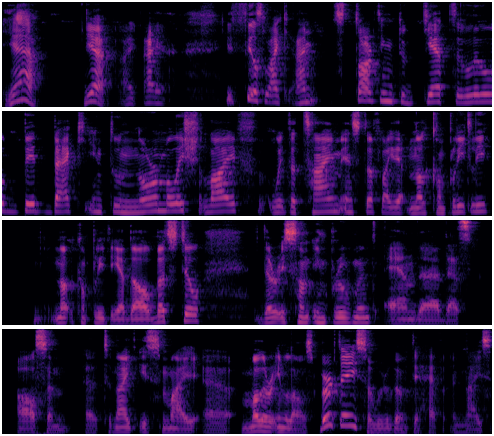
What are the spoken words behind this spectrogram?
yeah, yeah. I, I it feels like I'm starting to get a little bit back into normalish life with the time and stuff like that. Not completely, not completely at all, but still there is some improvement, and uh, that's awesome. Uh, tonight is my uh, mother-in-law's birthday, so we're going to have a nice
